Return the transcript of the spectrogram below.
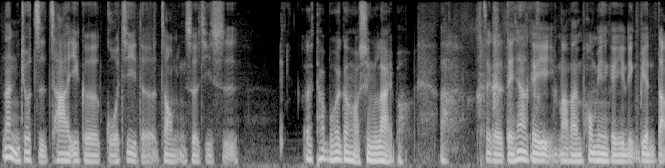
那你就只差一个国际的照明设计师。呃，他不会刚好姓赖吧？啊这个等一下可以麻烦后面可以领便当。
